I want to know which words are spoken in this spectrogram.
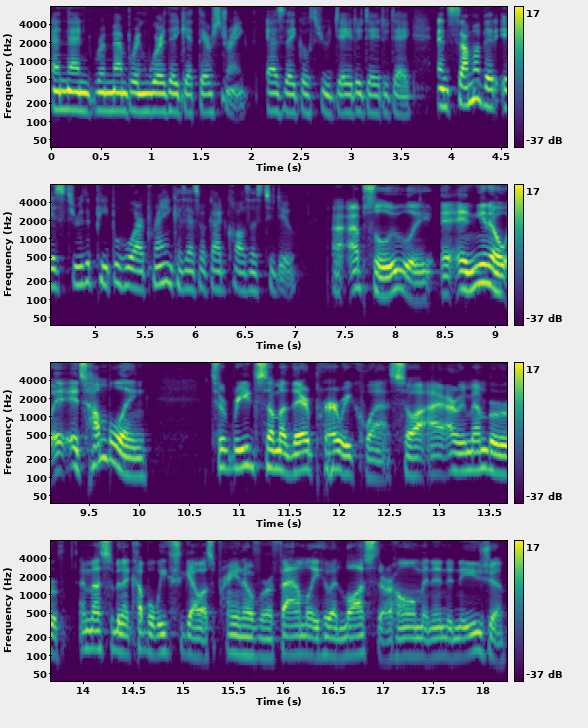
and then remembering where they get their strength as they go through day to day to day. And some of it is through the people who are praying because that's what God calls us to do. Absolutely. And, and, you know, it's humbling to read some of their prayer requests. So I, I remember, I must have been a couple weeks ago, I was praying over a family who had lost their home in Indonesia.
